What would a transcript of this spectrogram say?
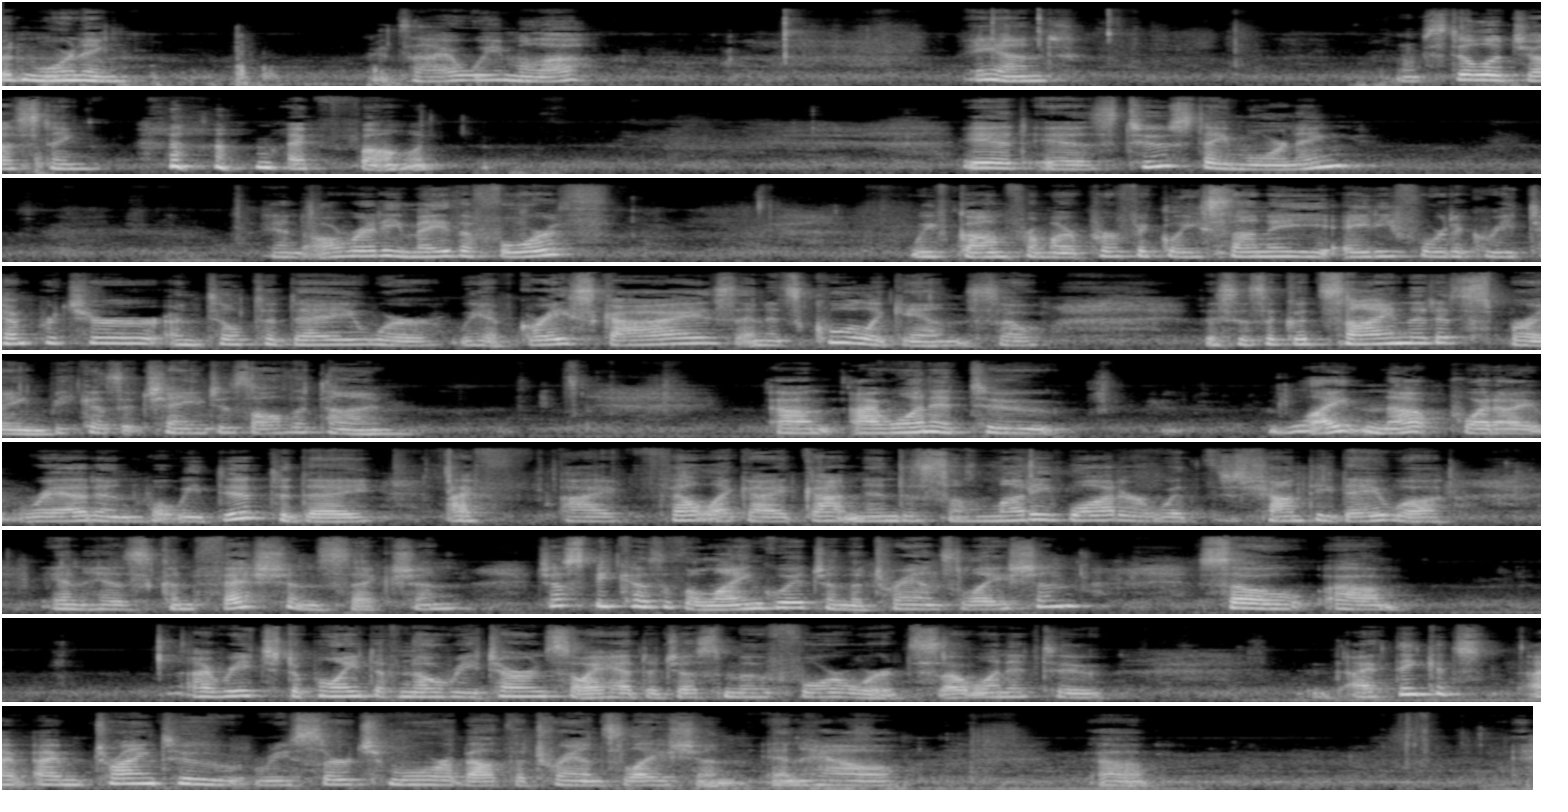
Good morning. It's Iowimala. And I'm still adjusting my phone. It is Tuesday morning and already May the 4th. We've gone from our perfectly sunny 84 degree temperature until today where we have gray skies and it's cool again. So this is a good sign that it's spring because it changes all the time. Um, I wanted to lighten up what I read and what we did today. I, I felt like I had gotten into some muddy water with Shantideva in his confession section just because of the language and the translation. So um, I reached a point of no return, so I had to just move forward. So I wanted to. I think it's. I, am trying to research more about the translation and how. Uh,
